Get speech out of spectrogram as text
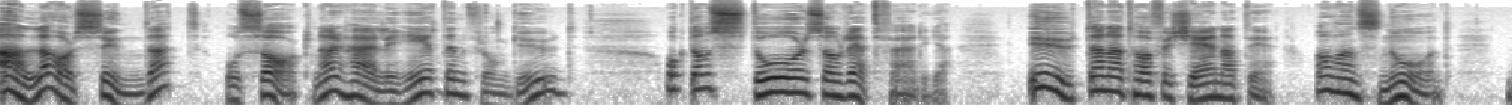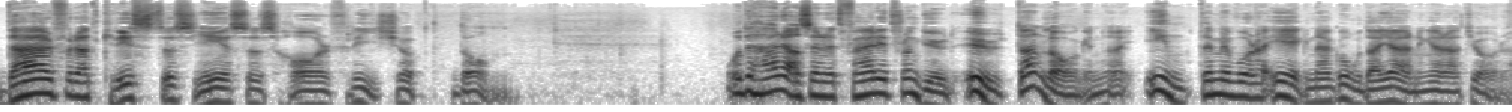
Alla har syndat och saknar härligheten från Gud och de står som rättfärdiga utan att ha förtjänat det av hans nåd därför att Kristus Jesus har friköpt dem. Och det här är alltså en rättfärdighet från Gud utan lagen, inte med våra egna goda gärningar att göra.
